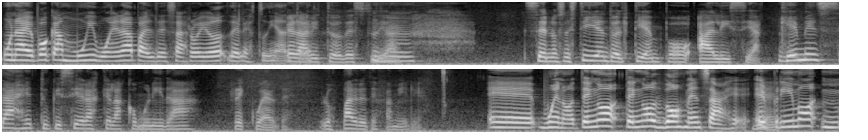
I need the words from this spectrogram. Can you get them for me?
una época muy buena para el desarrollo del estudiante. El hábito de estudiar. Se nos está yendo el tiempo, Alicia. ¿Qué mensaje tú quisieras que la comunidad recuerde, los padres de familia? Eh, bueno, tengo, tengo dos mensajes. El, primo, mm,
